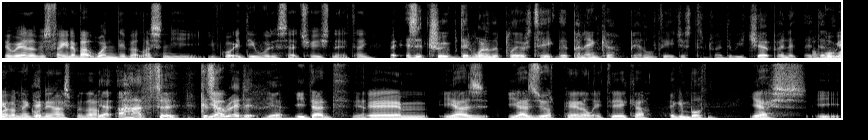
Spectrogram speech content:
The weather was fine, a bit windy, but listen, you, you've got to deal with the situation at the time. Right, Is it true? Did one of the players take the Panenka penalty just to try to be chip? And it, it I didn't hope you work? weren't going to ask me that. Yeah, I have to because I read it. Yeah, He did. Yeah. Um, he has. He has your penalty taker. Higginbotham. Yes, he,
